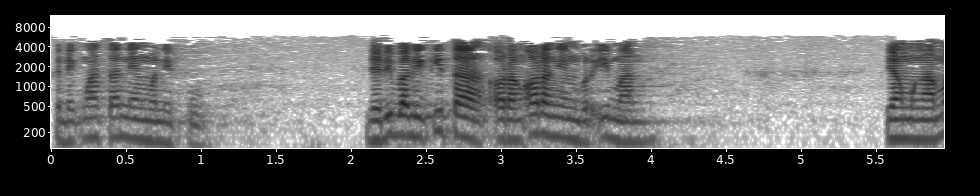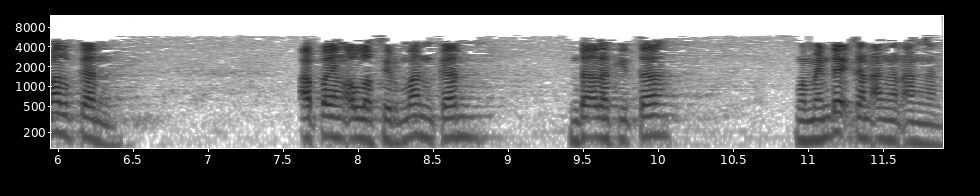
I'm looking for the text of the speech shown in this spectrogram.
kenikmatan yang menipu. Jadi bagi kita orang-orang yang beriman yang mengamalkan apa yang Allah firmankan, hendaklah kita memendekkan angan-angan.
